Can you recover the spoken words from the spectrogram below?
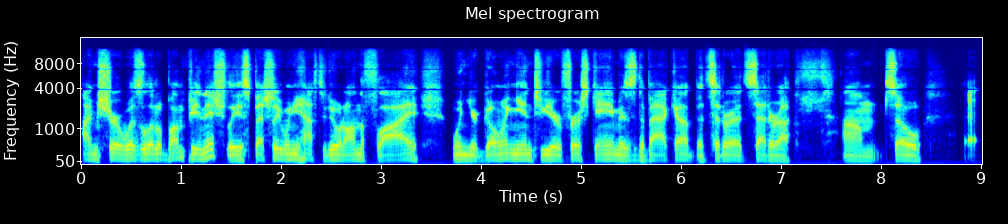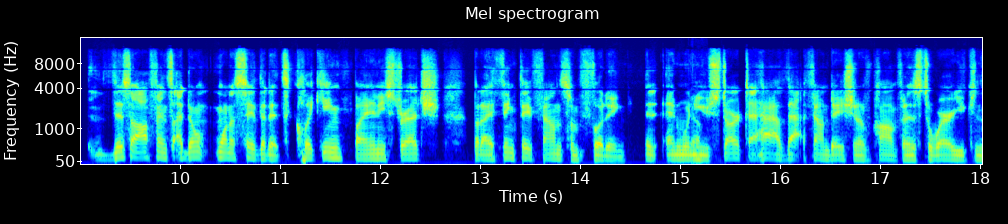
I'm sure was a little bumpy initially, especially when you have to do it on the fly, when you're going into your first game as the backup, et cetera, et cetera. Um, so uh, this offense, I don't want to say that it's clicking by any stretch, but I think they've found some footing. And, and when yep. you start to have that foundation of confidence to where you can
